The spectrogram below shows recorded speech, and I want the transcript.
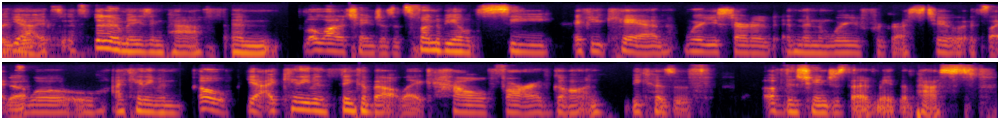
yeah, it's it's been an amazing path and a lot of changes. It's fun to be able to see if you can where you started and then where you've progressed to. It's like, yeah. whoa, I can't even oh yeah, I can't even think about like how far I've gone because of of the changes that I've made in the past,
